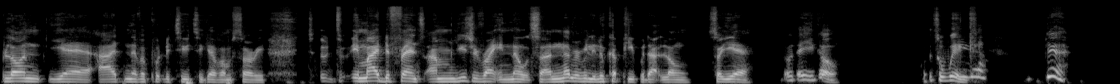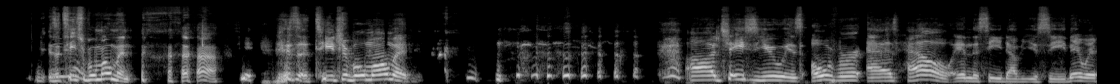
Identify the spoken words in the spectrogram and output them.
blonde. Yeah, I'd never put the two together. I'm sorry. In my defense, I'm usually writing notes, so I never really look at people that long. So yeah. Oh, there you go. It's a wig. Yeah. It's a teachable moment. it's a teachable moment. Uh, Chase U is over as hell in the CWC. They were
